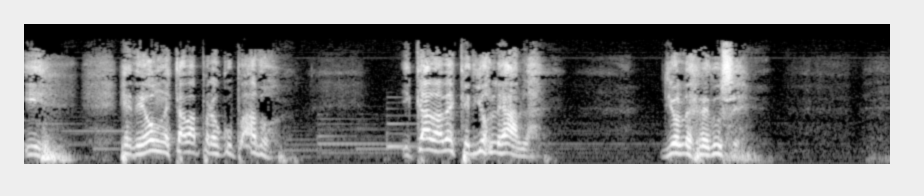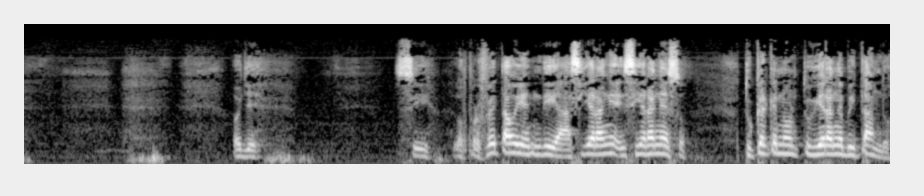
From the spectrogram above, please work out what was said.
Y Gedeón estaba preocupado. Y cada vez que Dios le habla, Dios le reduce. Oye, si los profetas hoy en día hicieran, eso, ¿tú crees que no estuvieran evitando?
